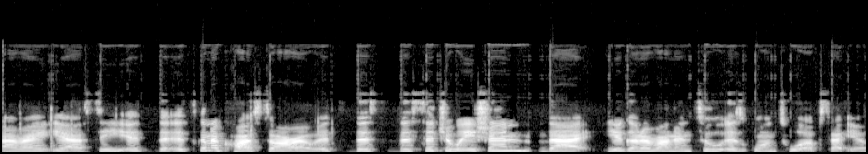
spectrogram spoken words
All right, yeah. See, it it's gonna cause sorrow. It's this this situation that you're gonna run into is going to upset you.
